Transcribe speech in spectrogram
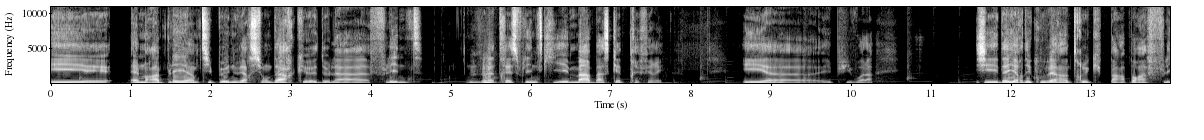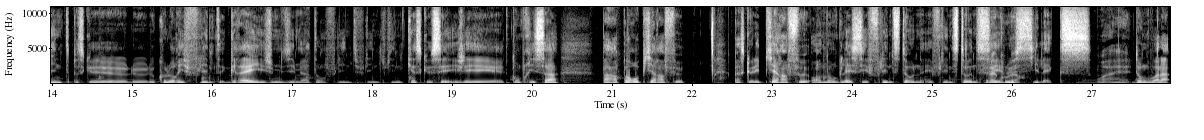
et elle me rappelait un petit peu une version dark de la Flint, de Mhm. la 13 Flint qui est ma basket préférée. Et, euh, et puis voilà. J'ai d'ailleurs découvert un truc par rapport à Flint, parce que le, le coloris Flint Grey, je me dis, mais attends, Flint, Flint, Flint, qu'est-ce que c'est? J'ai compris ça par rapport aux pierres à feu. Parce que les pierres à feu en anglais, c'est Flintstone, et Flintstone, C'est le silex. Ouais. Donc voilà.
